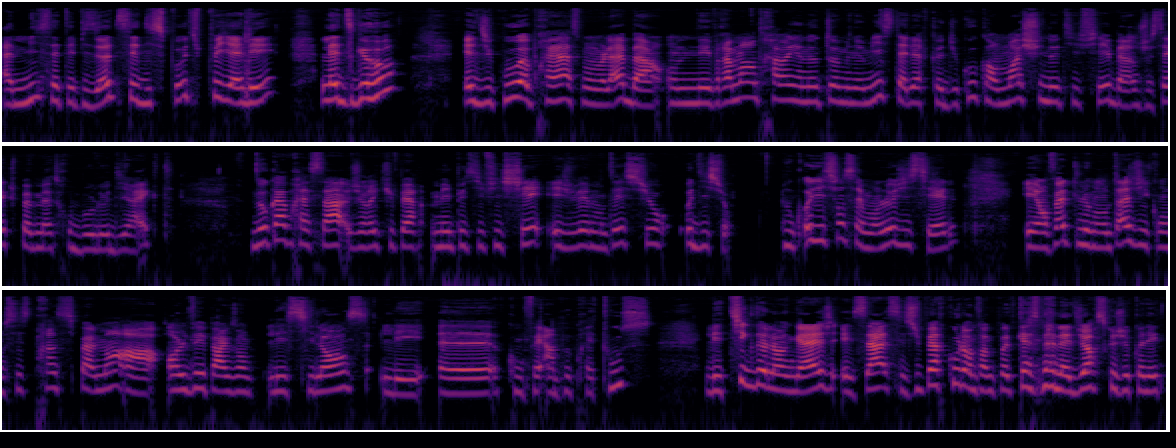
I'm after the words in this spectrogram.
a mis cet épisode, c'est dispo, tu peux y aller, let's go! Et du coup, après, à ce moment-là, ben, on est vraiment en travail en autonomie, c'est-à-dire que du coup, quand moi je suis notifiée, ben, je sais que je peux me mettre au boulot direct. Donc après ça, je récupère mes petits fichiers et je vais monter sur Audition. Donc Audition, c'est mon logiciel. Et en fait, le montage, il consiste principalement à enlever, par exemple, les silences, les euh qu'on fait à peu près tous, les tics de langage. Et ça, c'est super cool en tant que podcast manager parce que je connais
